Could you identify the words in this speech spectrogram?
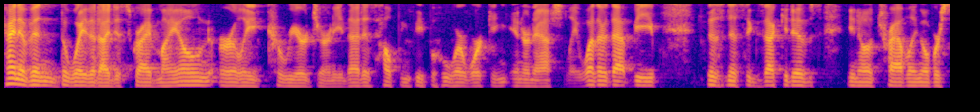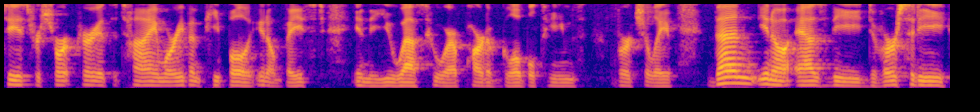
kind of in the way that I describe my own early career journey. That is helping people who are working internationally, whether that be business executives, you know, traveling overseas for short periods of time, or even people, you know, based in the US who are part of global teams virtually. Then, you know, as the diversity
